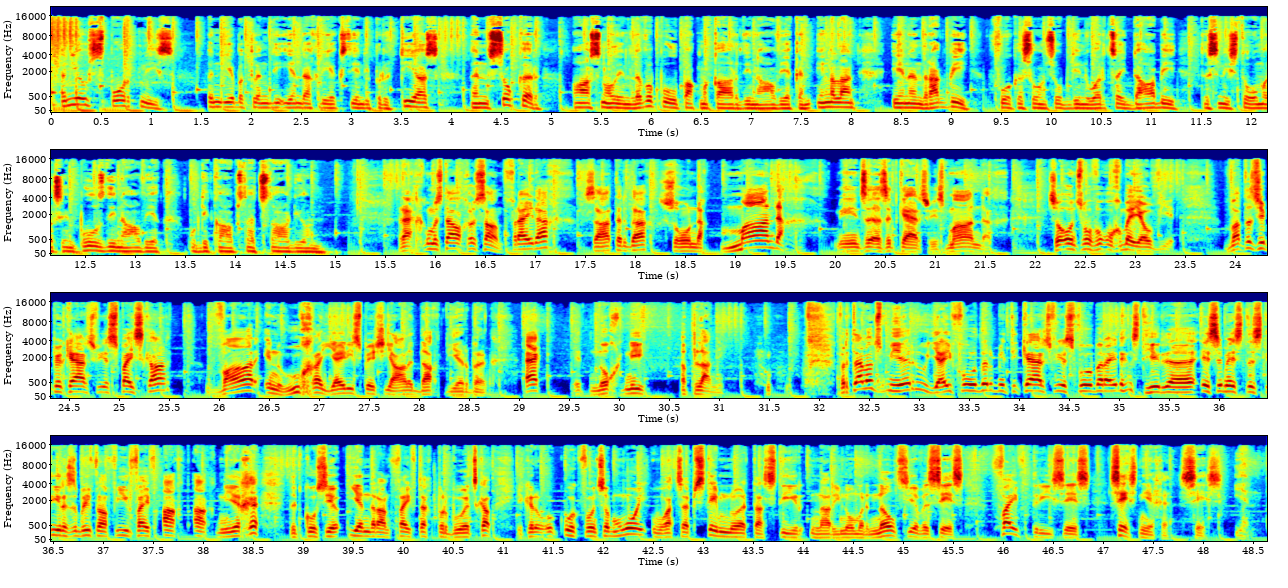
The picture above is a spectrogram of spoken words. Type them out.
In jou sportnuus, Indië beklim die eendag reeks teen die Proteas in sokker. Arsenal en Liverpool pak mekaar die naweek in Engeland en in rugby fokus ons op die Noord-Suid derby tussen die Stormers en Bulls die naweek op die Kaapstad Stadion. Reg, kom ons stel gou saam. Vrydag, Saterdag, Sondag, Maandag. Mense, is dit Kersfees, Maandag. So ons wil vanoggend by jou weet. Wat is op jou Kersfees spyskaart? Waar en hoe gaan jy die spesiale dag deurbring? Ek het nog nie 'n plan nie. Vertel ons meer hoe jy vorder met die Kersfees voorbereidings. Stuur 'n uh, SMS te stuur asseblief na 45889. Dit kos jou R1.50 per boodskap. Jy kan ook ook vir ons 'n mooi WhatsApp stemnota stuur na die nommer 076 536 6961.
